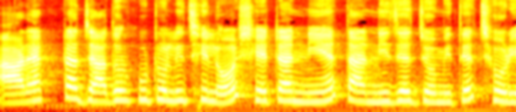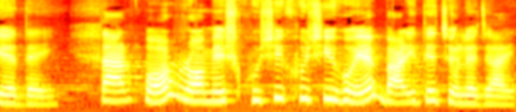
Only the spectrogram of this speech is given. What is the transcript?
আর একটা জাদুর পুটলি ছিল সেটা নিয়ে তার নিজের জমিতে ছড়িয়ে দেয়। তারপর রমেশ খুশি খুশি হয়ে বাড়িতে চলে যায়।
